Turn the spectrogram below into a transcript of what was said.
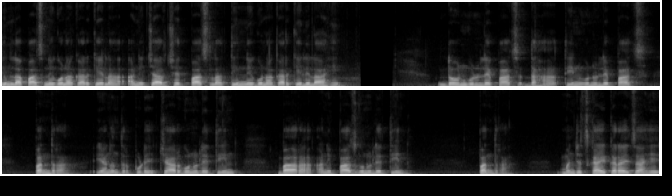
तीनला पाचने गुणाकार केला आणि चार छेद पाचला तीनने गुणाकार केलेला आहे. दोन गुणले पाच दहा तीन गुणले पाच पंधरा. यानंतर पुढे चार गुणुले तीन बारा आणि पाच गुणुले तीन पंधरा. म्हणजेच काय करायचं आहे?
